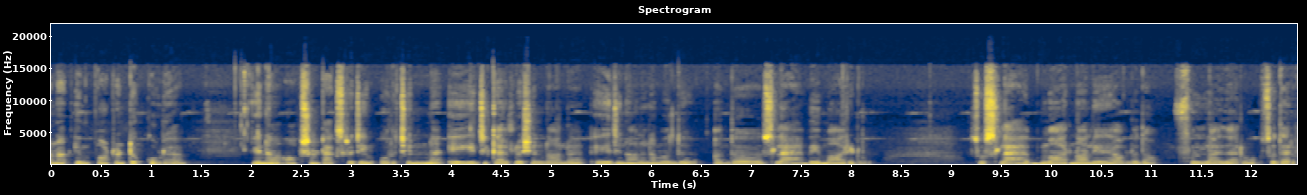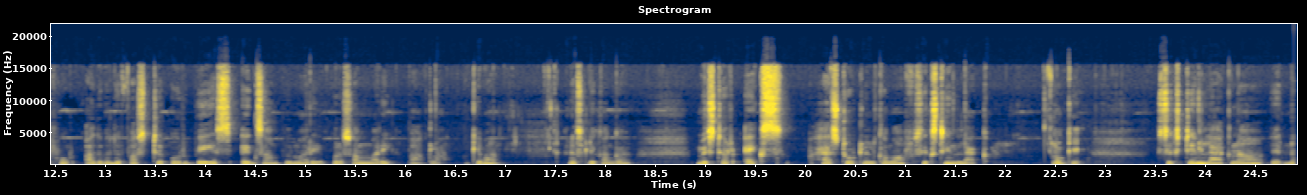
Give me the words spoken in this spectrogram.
ஆனால் இம்பார்ட்டண்ட்டும் கூட. ஏன்னா ஆப்ஷனல் டேக்ஸ் ரெஜிம் ஒரு சின்ன ஏஜ் கேல்குலேஷன்னால் ஏஜ்னால நம்ம வந்து அந்த ஸ்லாபே மாறிடும். ஸோ ஸ்லாப் மாறினாலே அவ்வளோதான் ஃபுல்லாக இதாகும் ஸோ தேர்ஃபோர் அது வந்து ஃபஸ்ட்டு ஒரு பேஸ் எக்ஸாம்பிள் மாதிரி ஒரு சம் மாதிரி பார்க்கலாம். ஓகேவா என்ன சொல்லியிருக்காங்க? Mister X has total income of sixteen lakh okay sixteen லேக்னா என்ன?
